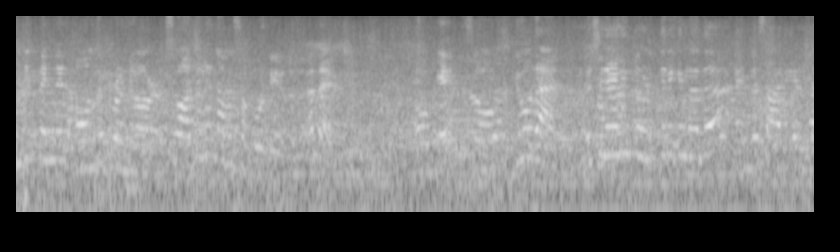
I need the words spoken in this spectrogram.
independent entrepreneur. So അതിനെ നമ്മൾ സപ്പോർട്ട് ചെയ്യണം അല്ലേ ഓക്കെ സോ ഡു ദാറ്റ് പക്ഷെ ഞാൻ ഈ കൊടുത്തിരിക്കുന്നത് എന്റെ സാരിയല്ല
